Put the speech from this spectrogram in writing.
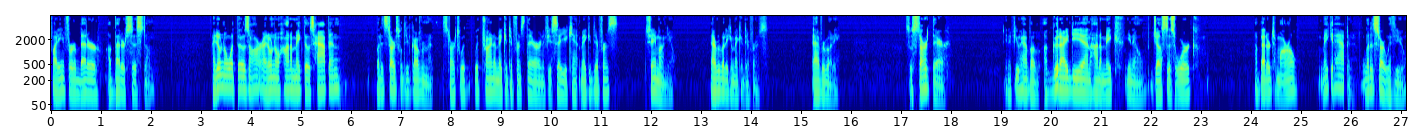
fighting for a better, a better system. I don't know what those are. I don't know how to make those happen, but it starts with your government. It starts with, with trying to make a difference there. And if you say you can't make a difference, shame on you. Everybody can make a difference. Everybody. So start there. And if you have a, a good idea on how to make, you know, justice work, a better tomorrow, make it happen. Let it start with you.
